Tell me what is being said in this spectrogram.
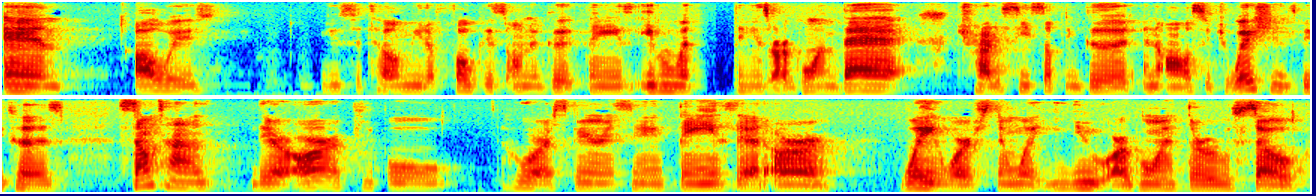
and always used to tell me to focus on the good things, even when things are going bad. Try to see something good in all situations because sometimes there are people who are experiencing things that are way worse than what you are going through. So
